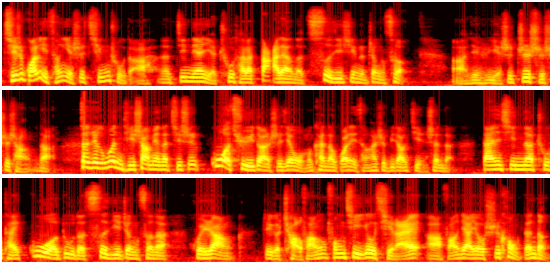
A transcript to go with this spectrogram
其实管理层也是清楚的啊，那今年也出台了大量的刺激性的政策啊，就是也是支持市场的。在这个问题上面呢，其实过去一段时间我们看到管理层还是比较谨慎的，担心呢出台过度的刺激政策呢，会让这个炒房风气又起来啊，房价又失控等等。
